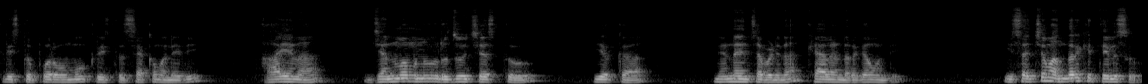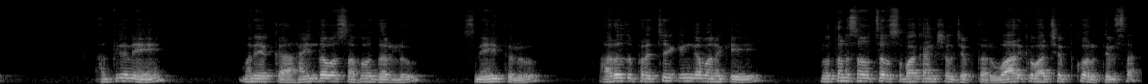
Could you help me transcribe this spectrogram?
క్రీస్తు పూర్వము క్రీస్తు శకం అనేది ఆయన జన్మమును రుజువు చేస్తూ ఈ యొక్క నిర్ణయించబడిన క్యాలెండర్గా ఉంది. ఈ సత్యం అందరికీ తెలుసు. అందుకనే మన యొక్క హైందవ సహోదరులు స్నేహితులు ఆ రోజు ప్రత్యేకంగా మనకి నూతన సంవత్సర శుభాకాంక్షలు చెప్తారు. వారికి వారు చెప్పుకోరు తెలుసా?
